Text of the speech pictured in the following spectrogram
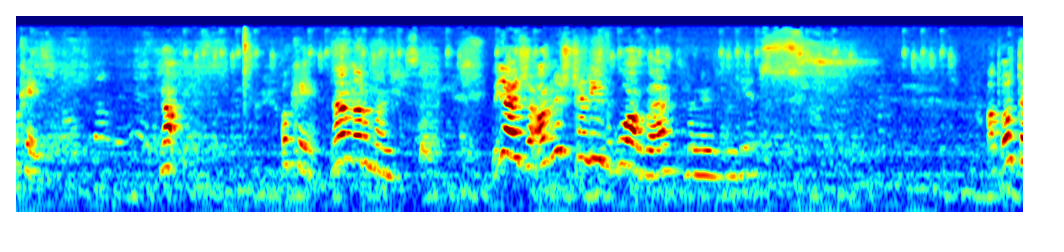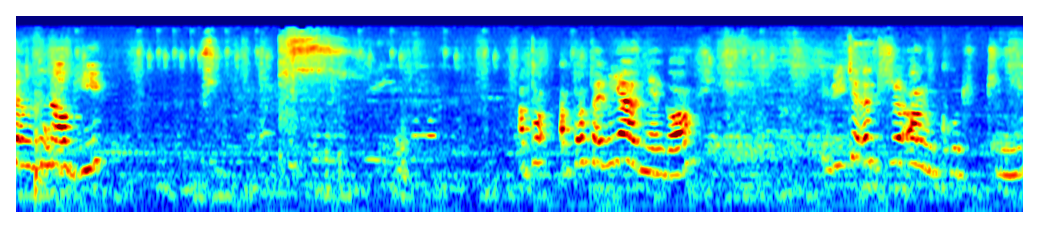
Okej. No. Okej, no normalnie. Widać, że on strzeli w głowę. No nie wiem. A potem w nogi. A, po, a potem ja w niego. I widzicie, że on kurczy mi.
